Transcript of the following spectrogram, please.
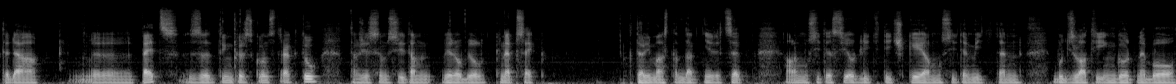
teda pec z Tinkers Constructu, takže jsem si tam vyrobil knepsek, který má standardní recept, ale musíte si odlít tyčky a musíte mít ten buď zlatý ingot nebo,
